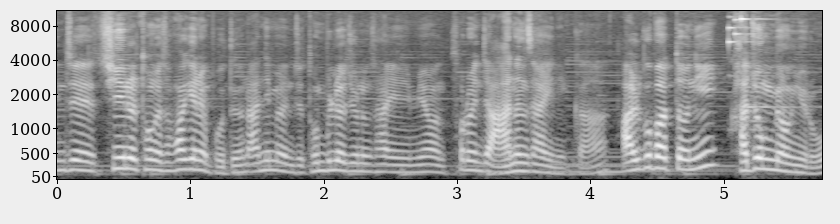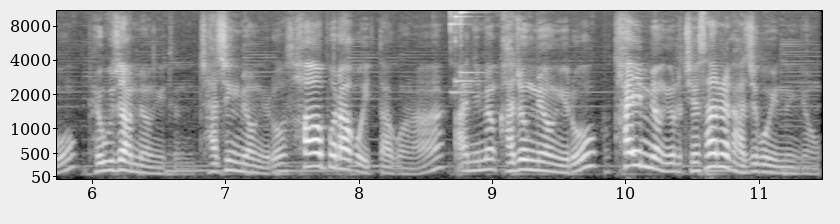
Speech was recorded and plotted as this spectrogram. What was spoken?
이제 지인을 통해서 확인해 보든 아니면 이제 돈 빌려주는 사이면 서로 이제 아는 사이니까 알고 봤더니 가족 명의로 배우자 명의든 자식 명의로 사업을 하고 있다거나 아니면 가족 명의로 타인 명의로 재산을 가지고 있는 경우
